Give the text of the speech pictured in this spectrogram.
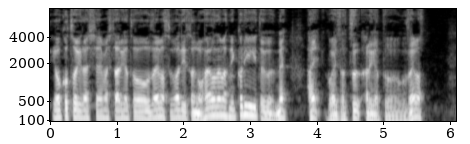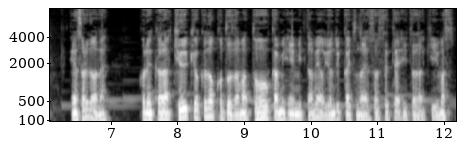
ようこそいらっしゃいました。ありがとうございます。ウワディさんがおはようございます。にっこりーということでね。はい、ご挨拶ありがとうございます。えー、それではね、これから究極の言霊、徒歩神へ見た目を40回唱えさせていただきます。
